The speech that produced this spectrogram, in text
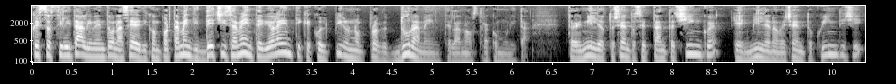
questa ostilità alimentò una serie di comportamenti decisamente violenti che colpirono proprio duramente la nostra comunità. Tra il 1875 e il 1915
